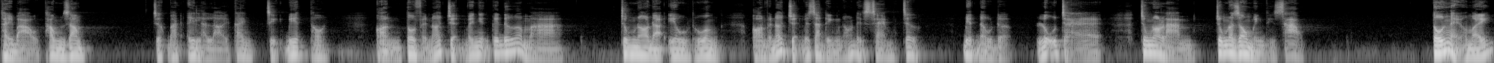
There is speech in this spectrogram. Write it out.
Thầy bảo thông dong. Trước mắt ấy là lời canh chị biết thôi. Còn tôi phải nói chuyện với những cái đứa mà chúng nó đã yêu thương. Còn phải nói chuyện với gia đình nó để xem chứ. Biết đâu được. Lũ trẻ chúng nó làm, chúng nó dâu mình thì sao? Tối ngày hôm ấy,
